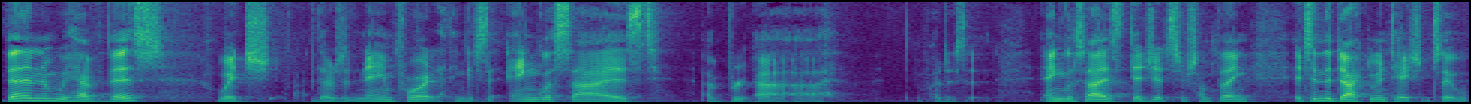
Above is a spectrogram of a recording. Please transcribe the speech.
Then we have this, which there's a name for it. I think it's the anglicized, uh, what is it? Anglicized digits or something. It's in the documentation. So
